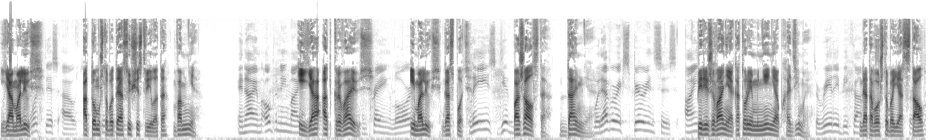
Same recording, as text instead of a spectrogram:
Я молюсь о том, чтобы Ты осуществил это во мне. И я открываюсь и молюсь, Господь, пожалуйста, дай мне переживания, которые мне необходимы для того, чтобы я стал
